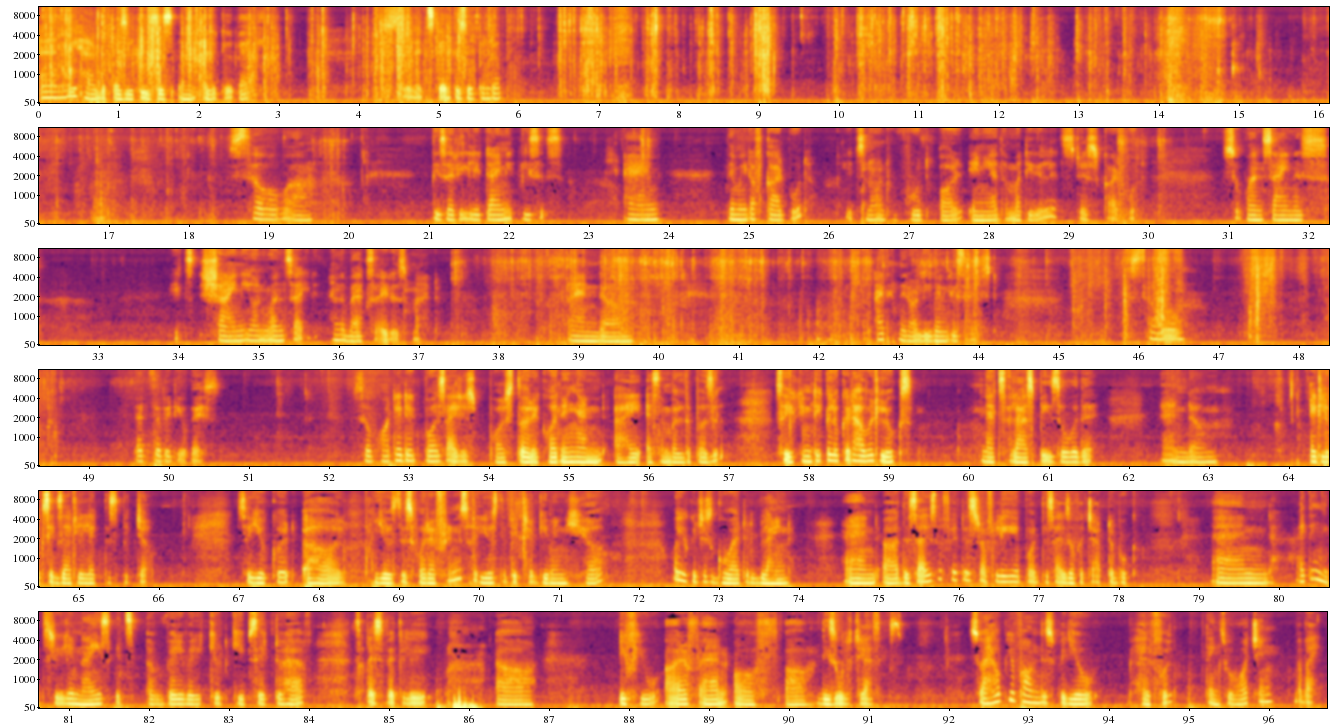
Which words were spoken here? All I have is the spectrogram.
And we have the puzzle pieces in a little bag. So let's get this opened up so uh, these are really tiny pieces and they're made of cardboard. It's not wood or any other material it's just cardboard. So one sign is it's shiny on one side and the back side is matte. And um, I think they're all evenly sized. So that's the video guys. So what i did was i just paused the recording and i assembled the puzzle. So you can take a look at how it looks. That's the last piece over there. And um, it looks exactly like this picture. So you could uh, use this for reference. Or use the picture given here. Or you could just go at it blind. And uh, the size of it is roughly about the size of a chapter book and I think it's really nice. It's a very very cute keepsake to have, specifically uh, if you are a fan of uh, these old classics. So I hope you found this video helpful. Thanks for watching. Bye bye.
